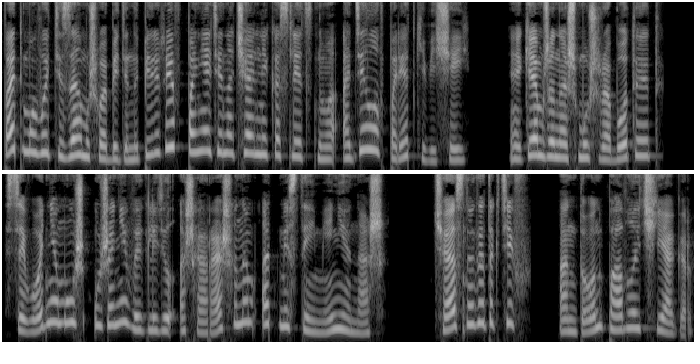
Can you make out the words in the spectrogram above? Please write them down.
Поэтому выйти замуж в обеденный перерыв – понятие начальника следственного отдела в порядке вещей. И кем же наш муж работает? Сегодня муж уже не выглядел ошарашенным от местоимения «наш». Частный детектив. Антон Павлович Ягор.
